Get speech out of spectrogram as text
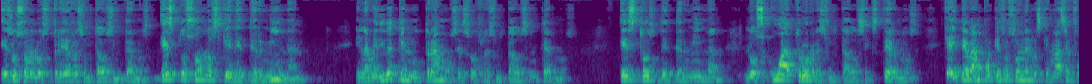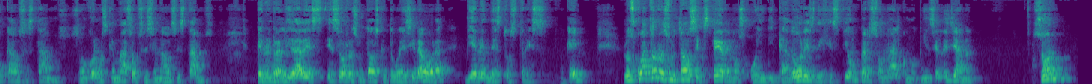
Esos son los tres resultados internos. Estos son los que determinan, en la medida que nutramos esos resultados internos, estos determinan los cuatro resultados externos que ahí te van porque esos son en los que más enfocados estamos, son con los que más obsesionados estamos. Pero en realidad es, esos resultados que te voy a decir ahora vienen de estos tres. Los cuatro resultados externos o indicadores de gestión personal, como también se les llaman, son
